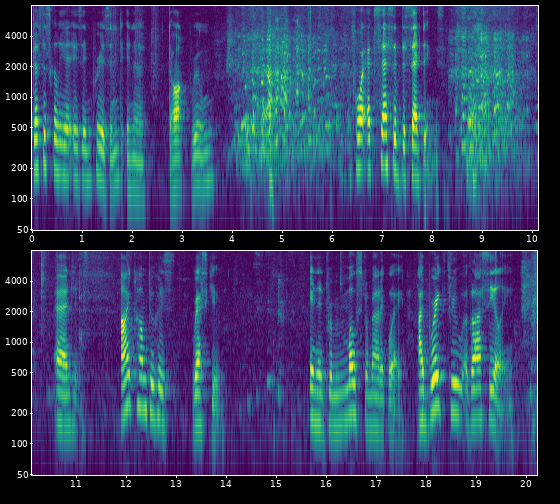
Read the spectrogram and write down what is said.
Justice Scalia is imprisoned in a dark room for excessive dissentings. and I come to his rescue in a dr- most dramatic way. I break through a glass ceiling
